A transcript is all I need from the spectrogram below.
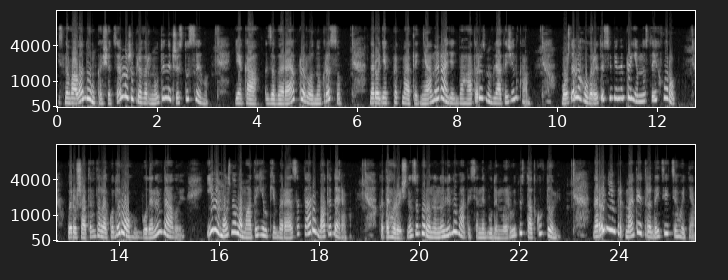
Існувала думка, що це може привернути нечисту силу, яка забере природну красу. Народні прикмети дня не радять багато розмовляти жінкам. Можна наговорити собі неприємностей і хвороб. Вирушати в далеку дорогу буде невдалою, і не можна ламати гілки берези та рубати дерева. Категорично заборонено лінуватися, не буде миру і достатку в домі. Народні прикмети і традиції цього дня.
